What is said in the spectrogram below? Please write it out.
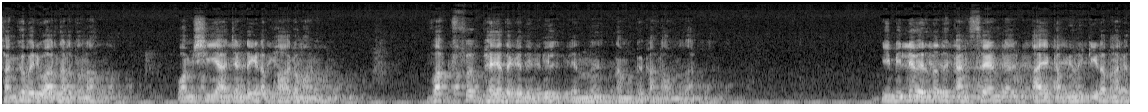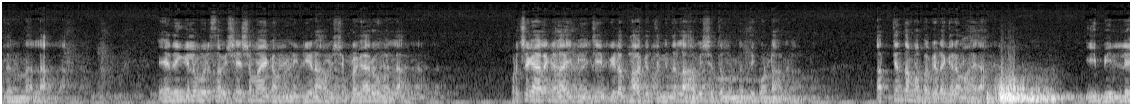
സംഘപരിവാർ നടത്തുന്ന വംശീയ അജണ്ടയുടെ ഭാഗമാണ് വഖഫ് ഭേദഗതി ബിൽ എന്ന് നമുക്ക് കാണാവുന്നതാണ്. ഈ ബില്ല് വരുന്നത് കൺസേൺഡ് ആയ കമ്മ്യൂണിറ്റിയുടെ ഭാഗത്ത് നിന്നല്ല. ഏതെങ്കിലും ഒരു സവിശേഷമായ കമ്മ്യൂണിറ്റിയുടെ ആവശ്യപ്രകാരവുമല്ല. കുറച്ചു കാലങ്ങളായി ബി ജെ പിയുടെ ഭാഗത്ത് നിന്നുള്ള ആവശ്യത്തെ മുൻനിർത്തിക്കൊണ്ടാണ് അത്യന്തം അപകടകരമായ ഈ ബില്ല്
